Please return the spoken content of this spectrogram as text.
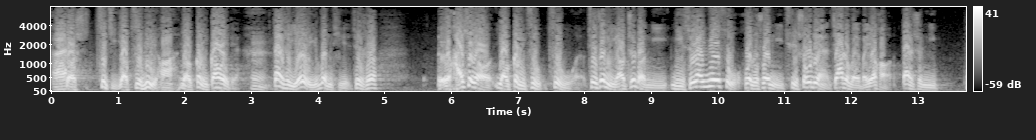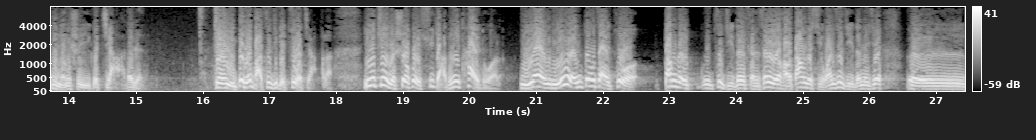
要自己要自律哈，要更高一点。嗯，但是也有一问题，就是说，呃，还是要要更自自我。就是说，你要知道，你你虽然约束，或者说你去收敛，夹着尾巴也好，但是你不能是一个假的人，就是你不能把自己给做假了，因为这个社会虚假东西太多了。你要名人都在做。当着自己的粉丝也好，当着喜欢自己的那些呃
